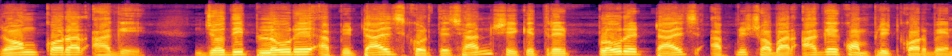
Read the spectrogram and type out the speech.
রং করার আগে যদি ফ্লোরে আপনি টাইলস করতে চান, সেক্ষেত্রে ফ্লোরের টাইলস আপনি সবার আগে কমপ্লিট করবেন।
